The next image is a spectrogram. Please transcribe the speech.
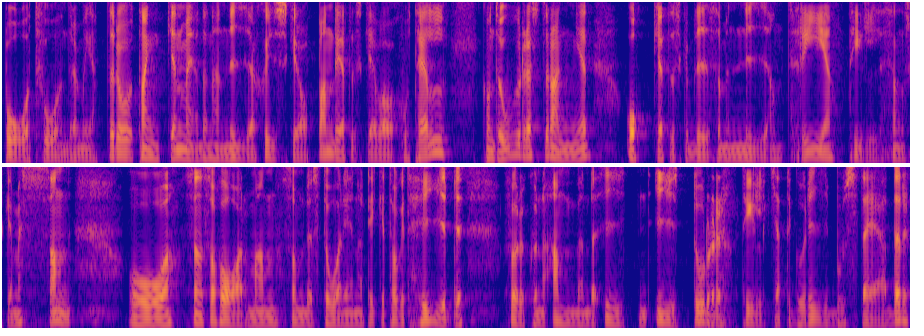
på 200 meter. Och tanken med den här nya skyskrapan är att det ska vara hotell, kontor, restauranger och att det ska bli som en ny entré till Svenska Mässan. Och sen så har man, som det står i en artikel, tagit höjd för att kunna använda yt ytor till kategoribostäder.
